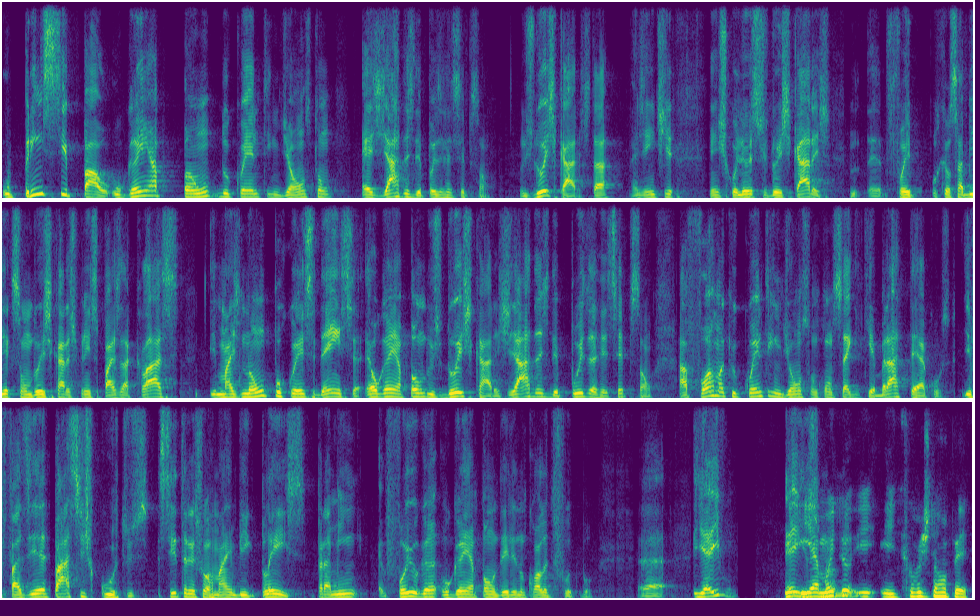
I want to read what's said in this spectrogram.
o principal, o ganha-pão do Quentin Johnston é jardas depois da recepção. Os dois caras, tá? A gente, a gente escolheu esses dois caras, é, foi porque eu sabia que são dois caras principais da classe, mas não por coincidência, é o ganha-pão dos dois caras, jardas depois da recepção. A forma que o Quentin Johnson consegue quebrar tackles e fazer passes curtos se transformar em big plays, para mim, foi o ganha-pão dele no college football. É, e aí. É e, isso, e é muito. E, e desculpa te interromper.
